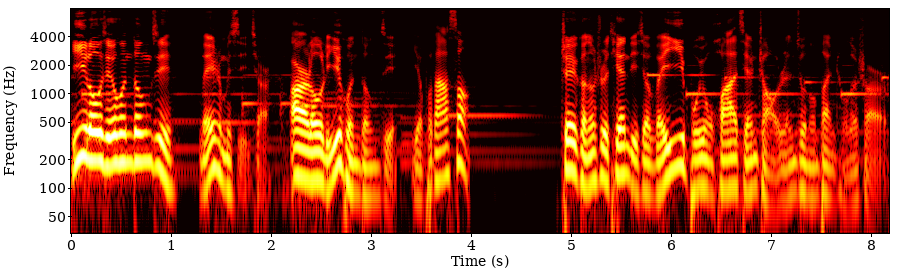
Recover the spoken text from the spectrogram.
一楼结婚登记没什么喜气儿，二楼离婚登记也不大丧。这可能是天底下唯一不用花钱找人就能办成的事儿了，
